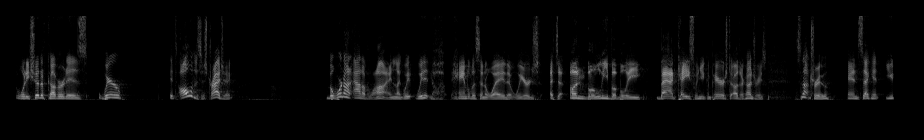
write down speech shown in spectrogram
what he should have covered is we're it's all of this is tragic, but we're not out of line. Like we, we didn't handle this in a way that we're just it's an unbelievably bad case when you compare us to other countries. It's not true. And second, you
